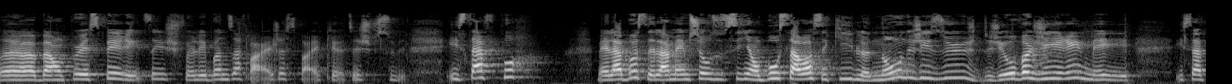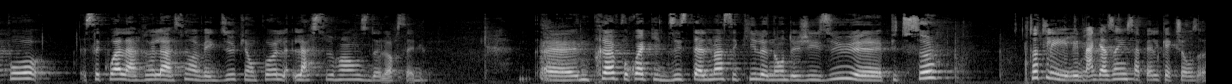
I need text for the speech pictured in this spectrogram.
euh, ben on peut espérer, tu sais, je fais les bonnes affaires, j'espère que, tu sais, je suis... Ils savent pas. Mais là-bas, c'est la même chose aussi. Ils ont beau savoir c'est qui le nom de Jésus, Jéhovah Jiré, mais ils savent pas c'est quoi la relation avec Dieu, puis ils n'ont pas l'assurance de leur salut. Euh, une preuve pourquoi qu'ils disent tellement c'est qui le nom de Jésus, euh, puis tout ça. Tous les, magasins s'appellent quelque chose.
